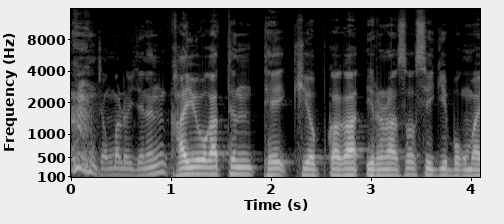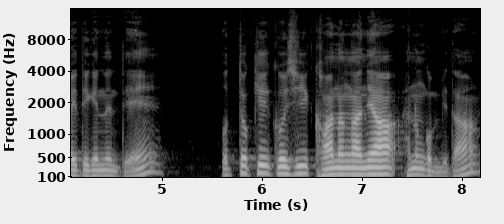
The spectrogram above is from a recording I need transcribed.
정말로 이제는 가요 같은 대기업가가 일어나서 세계 보고마야 되겠는데 어떻게 그것이 가능하냐 하는 겁니다.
